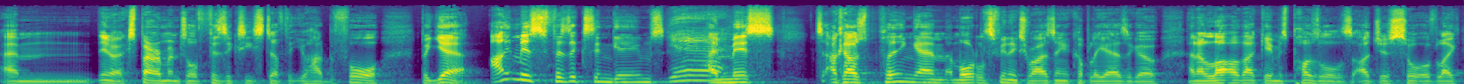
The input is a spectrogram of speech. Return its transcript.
um, um, you know, experimental physicsy stuff that you had before. But yeah, I miss physics in games. Yeah. I miss. Like I was playing um, Immortals Phoenix Rising a couple of years ago, and a lot of that game's puzzles are just sort of like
